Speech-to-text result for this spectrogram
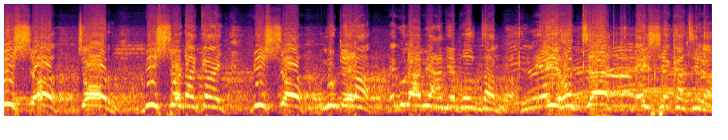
বিশ্ব চোর, বিশ্ব ডাকাই বিশ্ব লুটেরা, এগুলো আমি আগে বলতাম। এই হচ্ছে এই শেখ হাসিনা।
